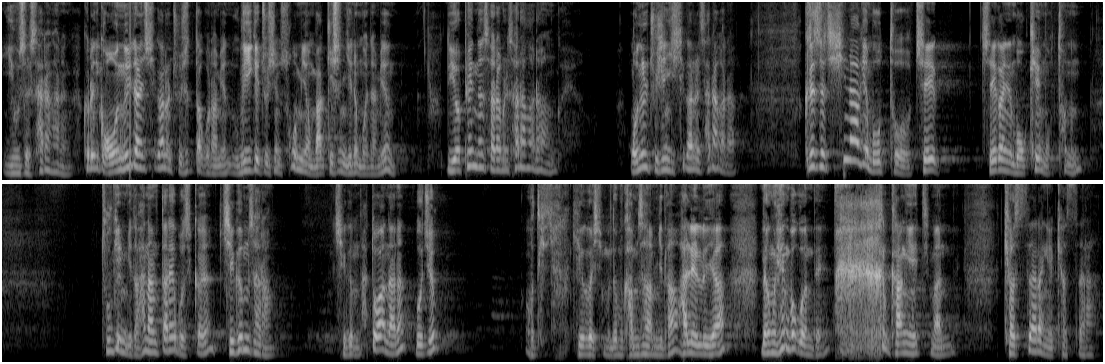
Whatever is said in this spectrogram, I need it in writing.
이웃을 사랑하는 거예요. 그러니까 오늘이라는 시간을 주셨다고 하면 우리에게 주신 소명, 맡기신 일은 뭐냐면 네 옆에 있는 사람을 사랑하라는 거예요. 오늘 주신 이 시간을 사랑하라. 그래서 신학의 모토, 제, 제가 있는 목회의 모토는 두 개입니다. 하나는 따라해 보실까요? 지금 사랑. 지금. 또 하나는 뭐죠? 어떻게 잘 기억하시면 너무 감사합니다. 할렐루야. 너무 행복한데. 다 강의했지만 곁사랑이에요, 곁사랑.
